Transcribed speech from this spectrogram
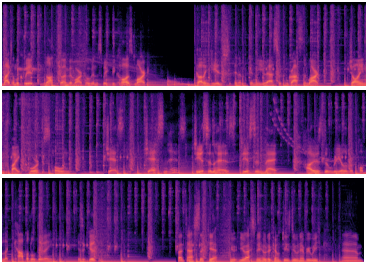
Michael McQuaid not joined by Mark Hogan this week because Mark got engaged in, in the US, so congrats to Mark. Joined by Cork's own Jason, Jason Hayes? Jason Hayes. Jason, uh, how is the real Republic capital doing? Is it good? Fantastic, yeah. You, you asked me how the county is doing every week. Um,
